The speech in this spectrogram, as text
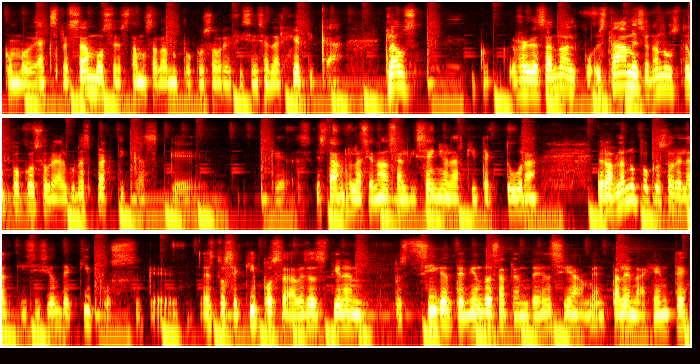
como expresamos, estamos hablando un poco sobre eficiencia energética. Klaus, regresando al... Estaba mencionando usted un poco sobre algunas prácticas que que están relacionados al diseño, a la arquitectura, pero hablando un poco sobre la adquisición de equipos, que estos equipos a veces tienen, pues siguen teniendo esa tendencia mental en la gente,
